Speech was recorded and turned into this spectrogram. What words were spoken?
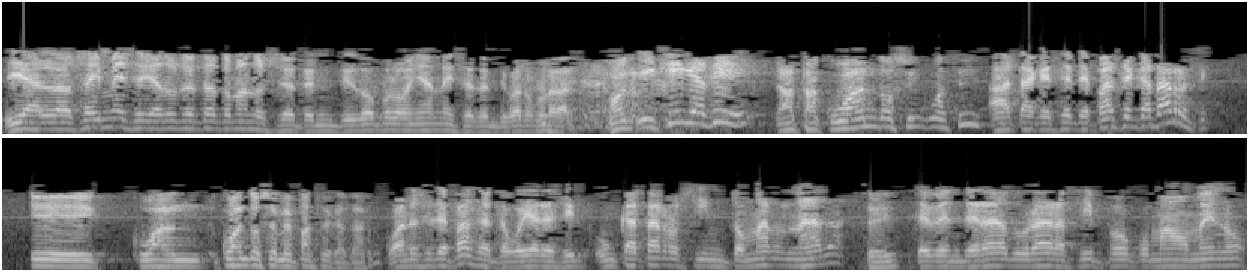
Y a los seis meses ya tú te estás tomando 72 por la mañana y 74 por la tarde. Bueno. Y sigue así ¿Hasta cuándo sigo así? hasta que se te pase el catarro. sí. ¿Y cuán- cuándo se me pasa el catarro? Cuando se te pase, te voy a decir, un catarro sin tomar nada Sí. te venderá a durar así poco más o menos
